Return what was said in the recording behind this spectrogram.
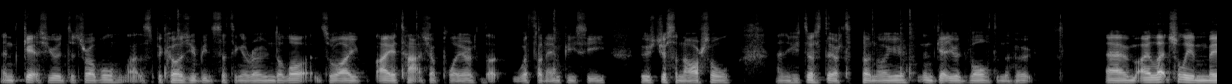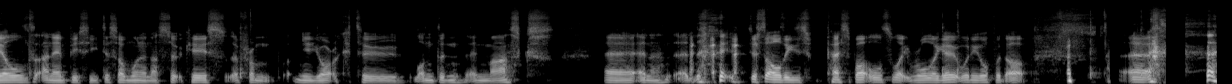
and gets you into trouble, that's because you've been sitting around a lot. So I, I attach a player that, with an NPC who's just an arsehole and he's just there to annoy you and get you involved in the hook. Um, I literally mailed an NPC to someone in a suitcase from New York to London in masks. Uh, and, a, and just all these piss bottles like rolling out when he opened up. Uh,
